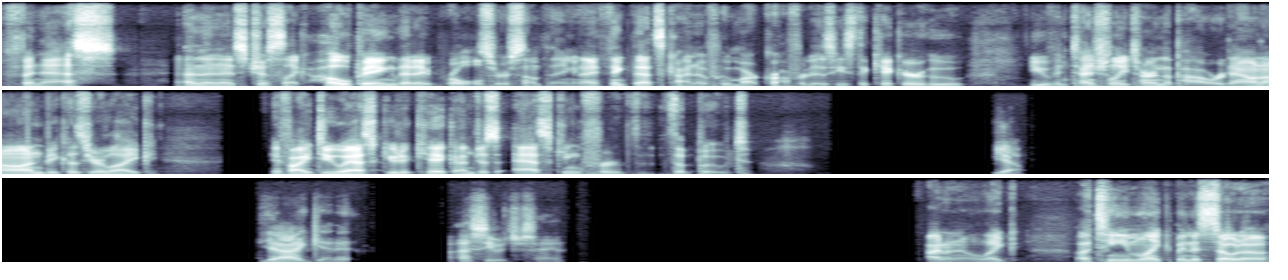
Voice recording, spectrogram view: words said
finesse. And then it's just like hoping that it rolls or something. And I think that's kind of who Mark Crawford is. He's the kicker who you've intentionally turned the power down on because you're like, if I do ask you to kick, I'm just asking for the boot. Yeah. Yeah, I get it. I see what you're saying. I don't know, like a team like Minnesota,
